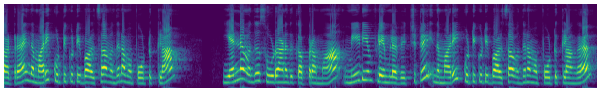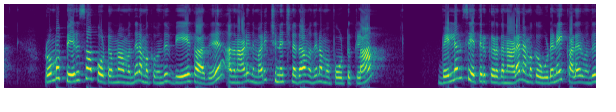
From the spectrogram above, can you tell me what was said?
காட்டுறேன். இந்த மாதிரி குட்டி குட்டி பால்ஸாக வந்து நம்ம போட்டுக்கலாம். எண்ணெய் வந்து சூடானதுக்கு அப்புறமா மீடியம் ஃப்ளேமில் வச்சுட்டு இந்த மாதிரி குட்டி குட்டி பால்ஸாக வந்து நம்ம போட்டுக்கலாங்க. ரொம்ப பெருசாக போட்டோம்னா வந்து நமக்கு வந்து வேகாது. அதனால் இந்த மாதிரி சின்ன சின்னதாக வந்து நம்ம போட்டுக்கலாம். வெள்ளம் சேர்த்துருக்கிறதுனால நமக்கு உடனே கலர் வந்து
